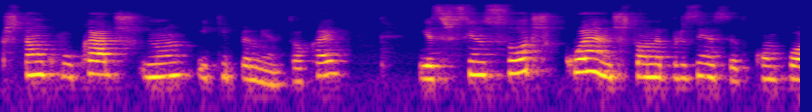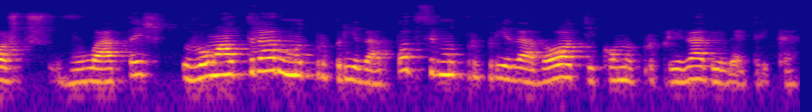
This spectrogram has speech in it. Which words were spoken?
que estão colocados num equipamento, ok? Esses sensores, quando estão na presença de compostos voláteis, vão alterar uma propriedade. Pode ser uma propriedade óptica ou uma propriedade elétrica.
